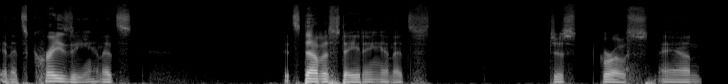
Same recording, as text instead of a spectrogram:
and it's crazy and it's it's devastating and it's just gross. And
